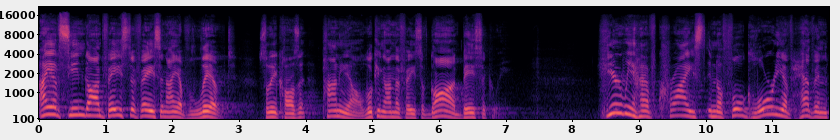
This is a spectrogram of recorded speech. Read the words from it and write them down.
I have seen God face to face and I have lived. So he calls it Peniel, looking on the face of God, basically. Here we have Christ in the full glory of heaven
